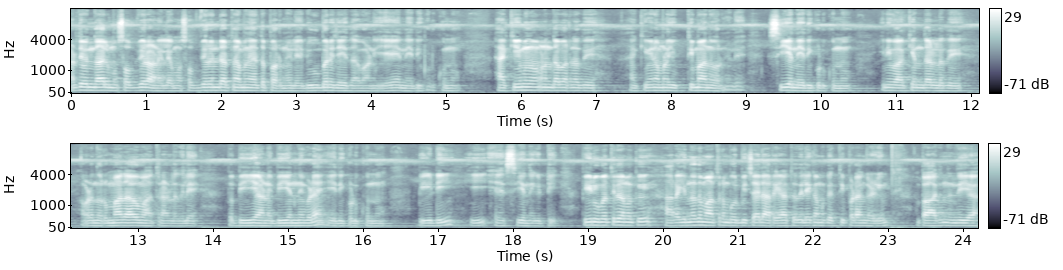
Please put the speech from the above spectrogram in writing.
അടുത്ത എന്തായാലും മുസവ്വിറാണ് അല്ലേ? മുസവ്വിറിന്റെ അർത്ഥം നമ്മൾ നേരത്തെ പറഞ്ഞു അല്ലേ? രൂപര ചെയ്താവാണ് എ എന്ന് എഴുതി കൊടുക്കുന്നു. ഹക്കീം നമ്മൾ എന്താ പറഞ്ഞത്? ഹക്കീമിന് നമ്മൾ യുക്തിമ എന്ന് പറഞ്ഞു അല്ലേ? സി എന്ന് എഴുതി കൊടുക്കുന്നു. ഇനി ബാക്കി എന്താ ഉള്ളത്? അവിടെ നിർമ്മാതാവ് മാത്രമാണ് ഉള്ളത് അല്ലേ? ഇപ്പോൾ ബി ആണ്. ബി എന്നിവിടെ എഴുതി കൊടുക്കുന്നു. B D E A C എന്ന് കിട്ടി. അപ്പോൾ ഈ രൂപത്തിൽ നമുക്ക് അറിയുന്നത് മാത്രം പൂർപ്പിച്ചാൽ അറിയാത്തതിലേക്ക് നമുക്ക് എത്തിപ്പെടാൻ കഴിയും. അപ്പോൾ ആദ്യം എന്ത് ചെയ്യുക?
